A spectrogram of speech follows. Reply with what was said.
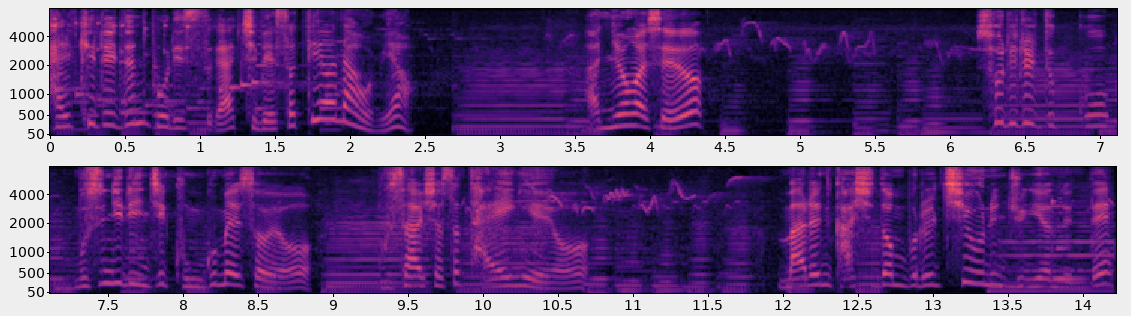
갈 길을 든 보리스가 집에서 뛰어나오며 안녕하세요. 소리를 듣고 무슨 일인지 궁금해서요. 무사하셔서 다행이에요. 마른 가시덤불을 치우는 중이었는데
